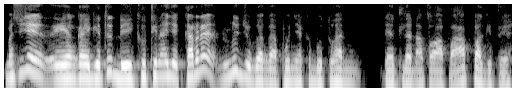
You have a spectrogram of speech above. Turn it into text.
maksudnya yang kayak gitu diikutin aja karena lu juga nggak punya kebutuhan deadline atau apa-apa gitu ya.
